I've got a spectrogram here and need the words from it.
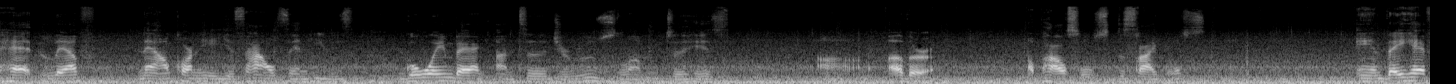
had left now Cornelius' house and he was going back unto Jerusalem to his uh, other apostles, disciples. And they have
